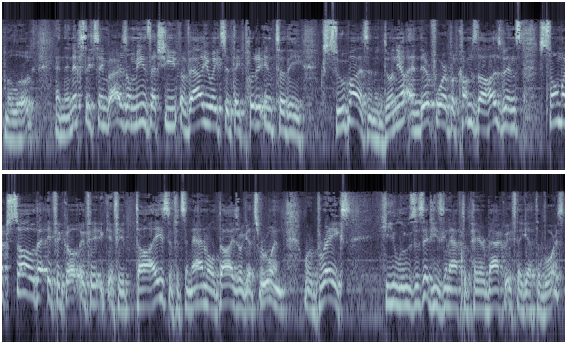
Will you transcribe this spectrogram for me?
malug. And the nichse tzim barzel means that she evaluates it. They put it into the ksuba as in a dunya, and therefore it becomes the husband's. So much so that if it go, if it if it dies, if it's an animal dies or gets ruined or breaks he loses it. He's going to have to pay her back if they get divorced.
